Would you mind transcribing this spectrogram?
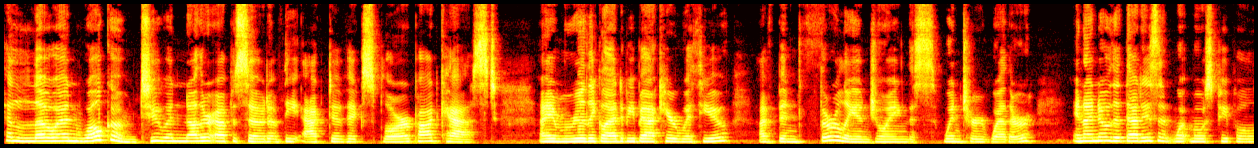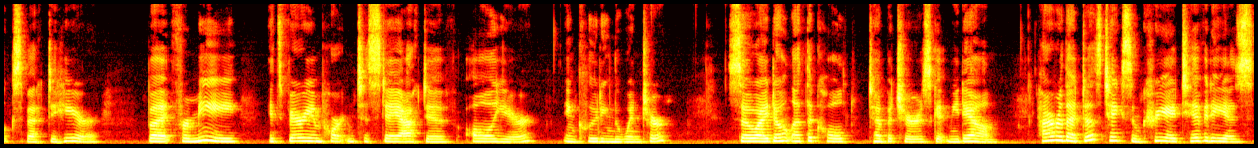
Hello, and welcome to another episode of the Active Explorer podcast. I am really glad to be back here with you. I've been thoroughly enjoying this winter weather, and I know that that isn't what most people expect to hear. But for me, it's very important to stay active all year, including the winter, so I don't let the cold temperatures get me down. However, that does take some creativity as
